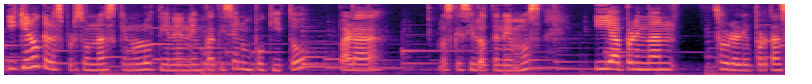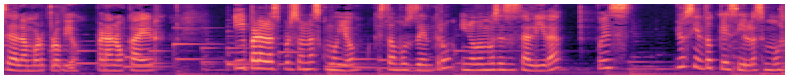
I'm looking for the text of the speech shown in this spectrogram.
y quiero que las personas que no lo tienen empaticen un poquito para los que sí lo tenemos y aprendan sobre la importancia del amor propio para no caer. Y para las personas como yo, que estamos dentro y no vemos esa salida, pues yo siento que si lo hacemos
